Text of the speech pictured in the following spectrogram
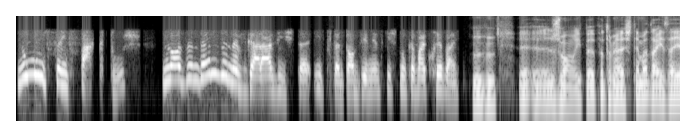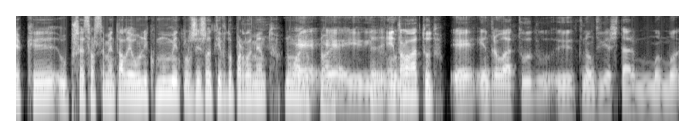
no mundo sem factos, nós andamos a navegar à vista e, portanto, obviamente que isto nunca vai correr bem. Uhum. Uh, uh, João, e para, para, terminar este tema, dá a ideia que o processo orçamental é o único momento legislativo do Parlamento no é, ano, não é? é e, uh, entra lá tudo. É, entra lá tudo, que não devia estar uma,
